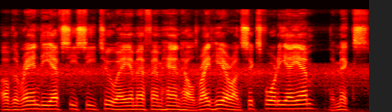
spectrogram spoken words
of the Randy FCC2 AM FM handheld right here on 640 AM, The Mix.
